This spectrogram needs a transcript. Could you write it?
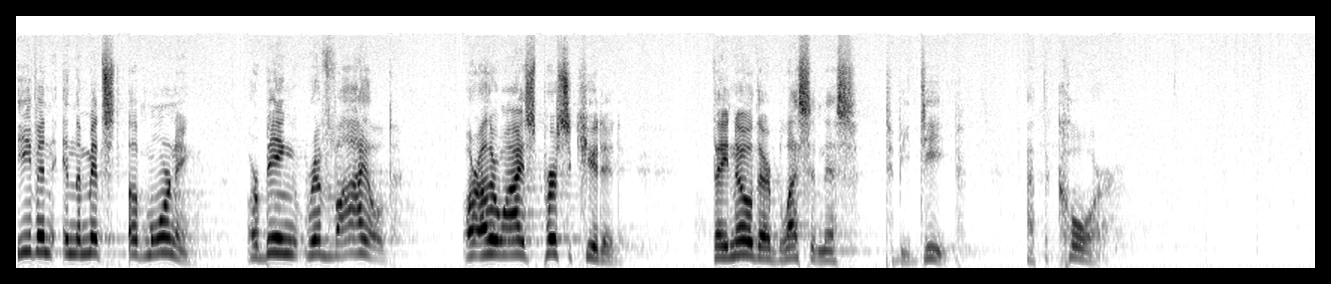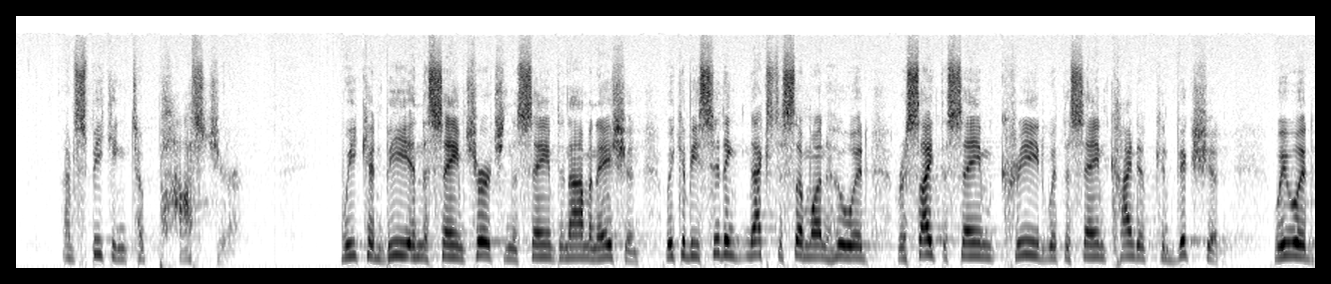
even in the midst of mourning or being reviled or otherwise persecuted. They know their blessedness to be deep at the core. I'm speaking to posture. We can be in the same church, in the same denomination. We could be sitting next to someone who would recite the same creed with the same kind of conviction. We would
